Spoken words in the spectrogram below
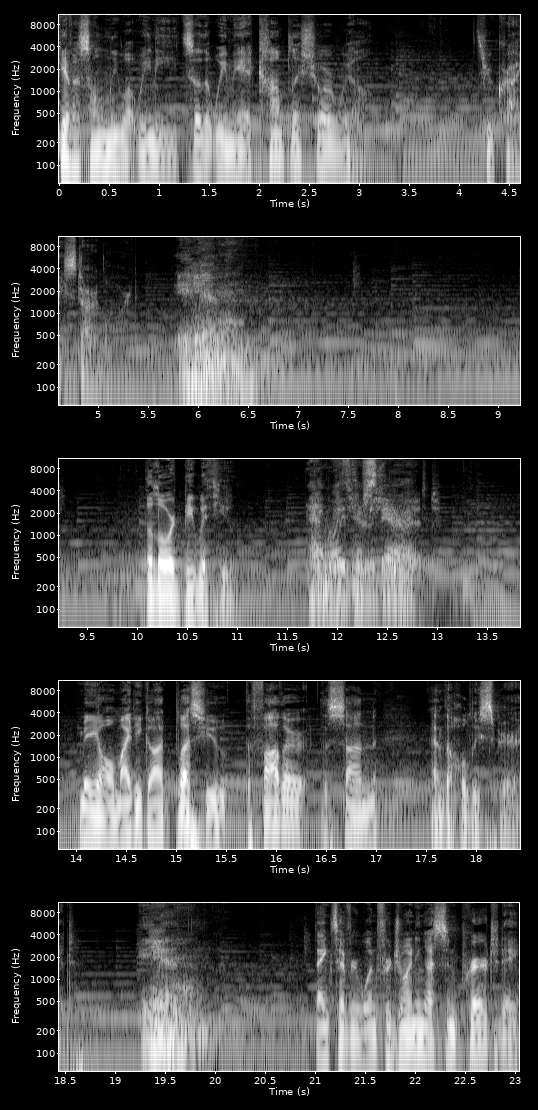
Give us only what we need so that we may accomplish your will through Christ our Lord. Amen. The Lord be with you. And with your spirit. May Almighty God bless you, the Father, the Son, and the Holy Spirit. Amen. Thanks everyone for joining us in prayer today.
